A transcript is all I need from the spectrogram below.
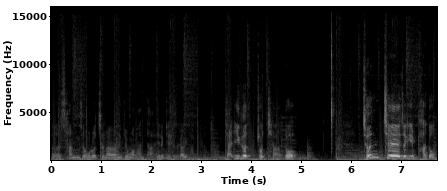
어, 상승으로 전환하는 경우가 많다. 이렇게 해석하기도 합니다. 자 이것조차도 전체적인 파동,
